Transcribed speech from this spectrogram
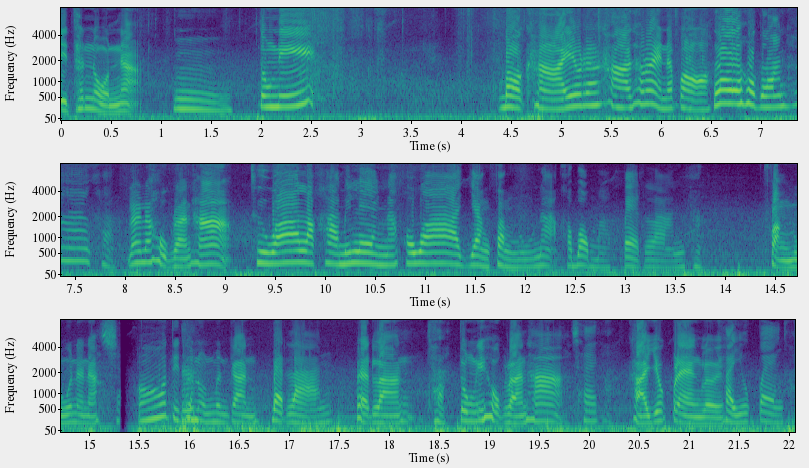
ติดถนนน่ะ อืมตรงนี้ บอกขายราคาเท่าไหร่นะปอไร่ละหกล้านห้าค่ะ ไร่ละหกล้านห้าถือว่าราคาไม่แรงนะ เพราะว่าอย่างฝั่งนู้นน่ะ เขาบอกมา 8 ล้านค่ะ ฝั่งนู้นนะนะใช่อ๋อ ติดถนนเหมือนกัน 8 ล้านแปดล้าน ค่ะ ตรงนี้หกล้านห้าใช่ค่ะ ขายยกแปลงเลย ขายยกแปลงค่ะ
